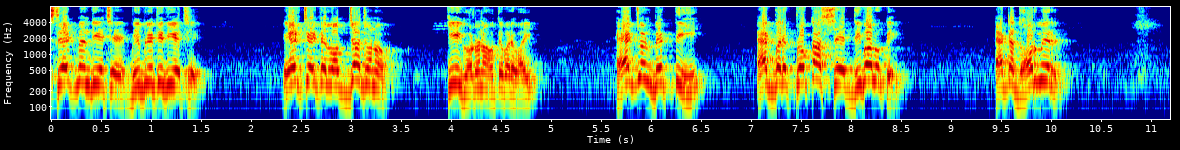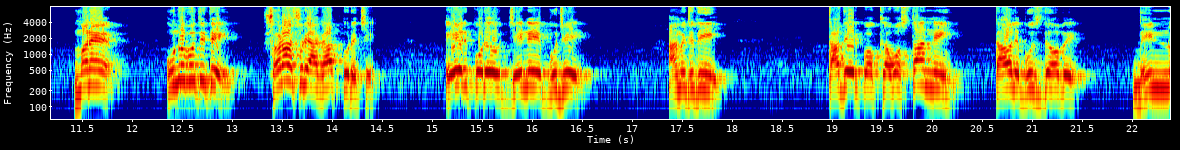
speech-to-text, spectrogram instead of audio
স্টেটমেন্ট দিয়েছে, বিবৃতি দিয়েছে। এর চাইতে লজ্জাজনক কি ঘটনা হতে পারে ভাই? একজন ব্যক্তি একবারে প্রকাশ্যে দিবালোকে একটা ধর্মের মানে অনুভূতিতে সরাসরি আঘাত করেছে। এরপরেও জেনে বুঝে আমি যদি তাদের পক্ষে অবস্থান নেই, তাহলে বুঝতে হবে ভিন্ন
